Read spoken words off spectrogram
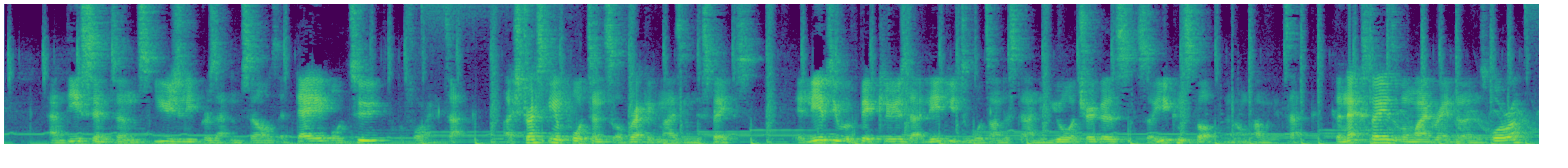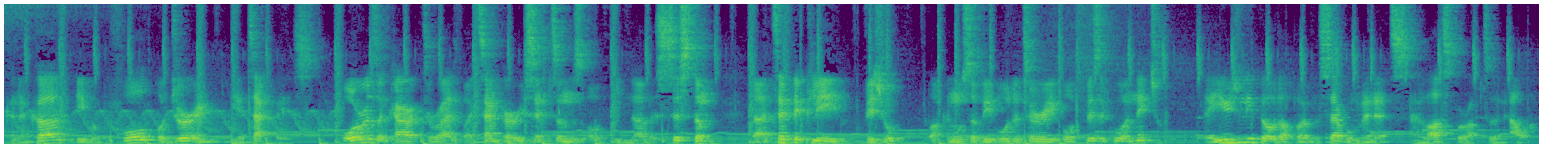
and these symptoms usually present themselves a day or two before an attack. I stress the importance of recognizing this phase. It leaves you with big clues that lead you towards understanding your triggers so you can stop an oncoming attack. The next phase of a migraine known as aura can occur either before or during the attack phase. Auras are characterized by temporary symptoms of the nervous system that are typically visual but can also be auditory or physical in nature. They usually build up over several minutes and last for up to an hour.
